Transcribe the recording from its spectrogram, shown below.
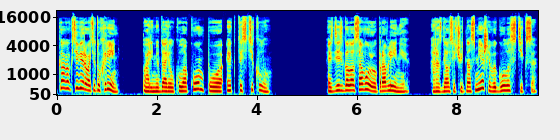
«Как активировать эту хрень?» Парень ударил кулаком по эктостеклу. «Здесь голосовое управление», — раздался чуть насмешливый голос Стикса.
